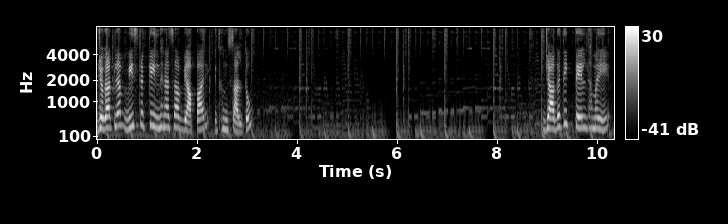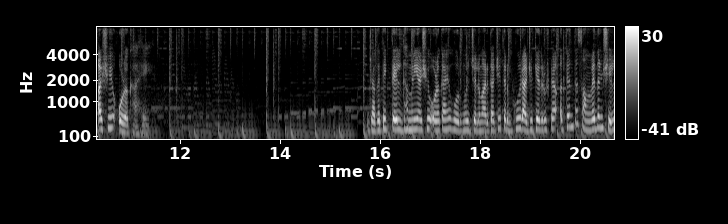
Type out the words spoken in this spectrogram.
जगातल्या वीस टक्के इंधनाचा व्यापार इथून चालतो. जागतिक तेल धमरी अशी ओळख आहे. जागतिक तेल धमनी अशी ओळख आहे. होर्मुज जलमार्गाची तर भू राजकीयदृष्ट्या अत्यंत संवेदनशील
